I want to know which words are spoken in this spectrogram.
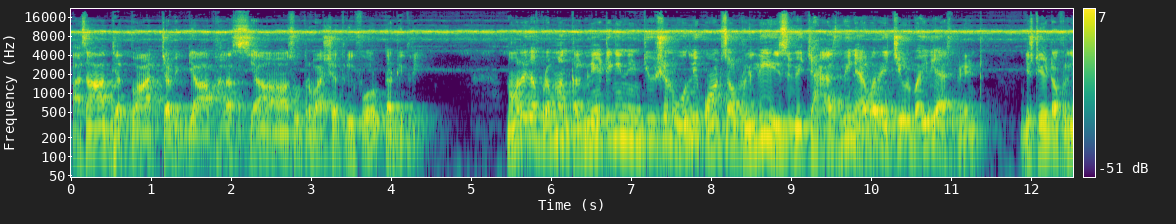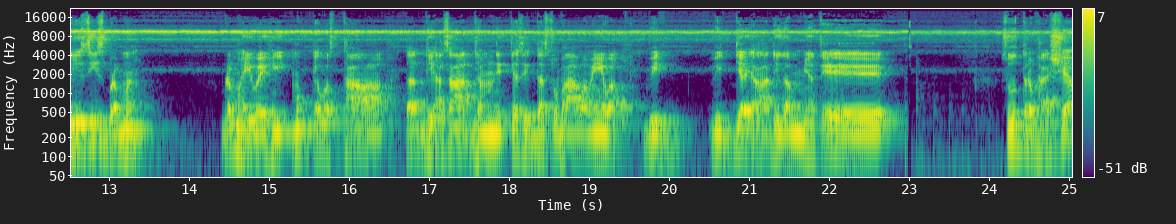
असाध्यवाच्च विद्याफल Sutrabhashya three four thirty three knowledge of Brahma culminating in intuition only points of release which has been ever achieved by the aspirant the state of release is Brahman ब्रह्म ही मुक्त्यवस्था तद्धि असाध्यम नित्य सिद्ध स्वभावमेव विद विद्याधिगम्यते Sutrabhashya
